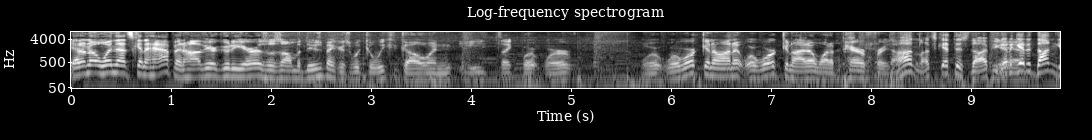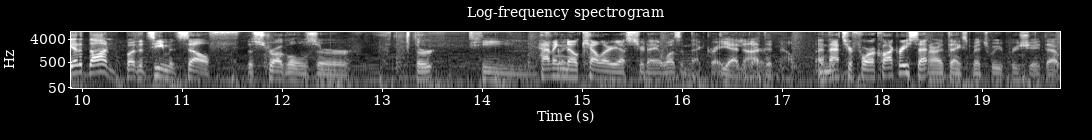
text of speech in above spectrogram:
I don't know when that's going to happen. Xavier Gutierrez was on with Newsmakers week a week ago, and he's like, "We're we're we're, we're working on it. We're working on it." I don't want to paraphrase. it. Done. Let's get this done. If you're Yeah. going to get it done, get it done. But the team itself, the struggles are thirteen. Having straight. no Keller yesterday wasn't that great. Yeah, no, it didn't help. And that's your four o'clock reset. All right, thanks, Mitch. We appreciate that.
